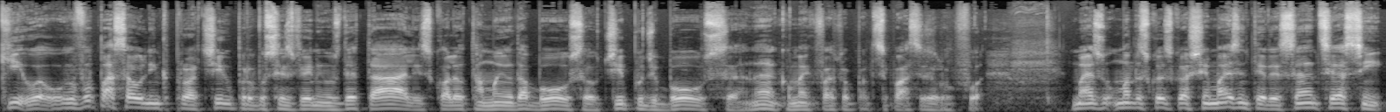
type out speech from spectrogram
que eu vou passar o link para o artigo para vocês verem os detalhes, qual é o tamanho da bolsa, o tipo de bolsa, né, como é que faz para participar, seja o que for. Mas uma das coisas que eu achei mais interessantes é assim,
